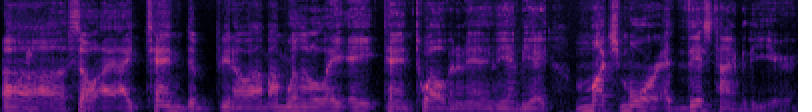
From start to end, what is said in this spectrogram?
uh, so I, I, tend to, you know, I'm, I'm, willing to lay 8, 10, 12 in, in the NBA much more at this time of the year.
